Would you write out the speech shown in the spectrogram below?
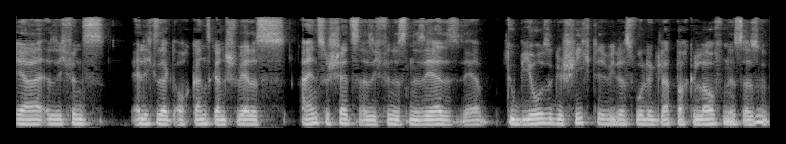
Ja, also ich finde es ehrlich gesagt auch ganz, ganz schwer, das einzuschätzen. Also ich finde es eine sehr, sehr dubiose Geschichte, wie das wohl in Gladbach gelaufen ist. Also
